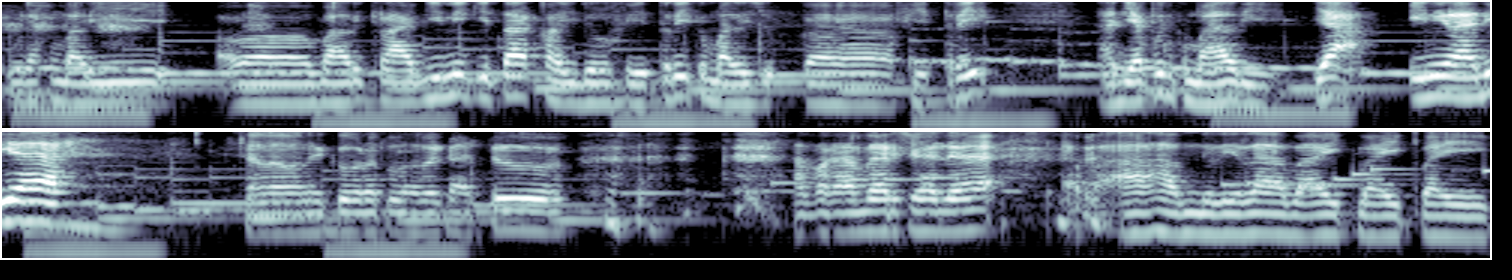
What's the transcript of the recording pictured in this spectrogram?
Udah kembali eh, balik lagi nih kita ke Idul Fitri Kembali ke Fitri. Nah dia pun kembali. Ya inilah dia. Assalamualaikum warahmatullahi wabarakatuh apa kabar Syuhada? Apa, Alhamdulillah baik baik baik.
